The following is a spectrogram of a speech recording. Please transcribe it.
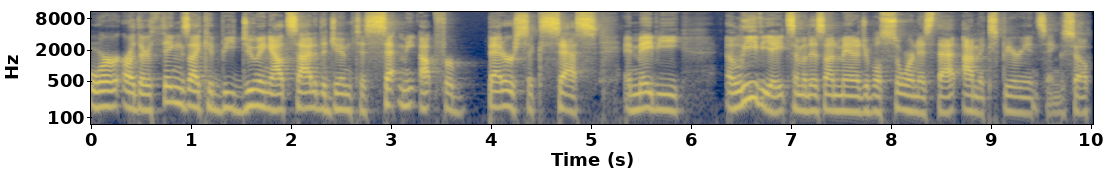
Or are there things I could be doing outside of the gym to set me up for better success and maybe alleviate some of this unmanageable soreness that I'm experiencing. So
